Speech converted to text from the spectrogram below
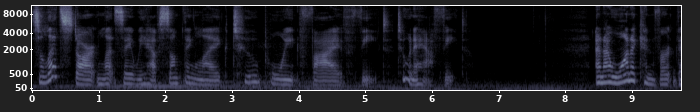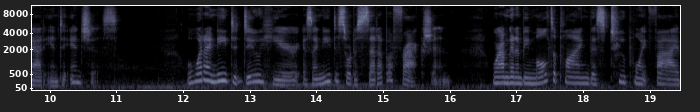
So let's start and let's say we have something like 2.5 feet, two and a half feet. And I want to convert that into inches. Well, what I need to do here is I need to sort of set up a fraction where I'm going to be multiplying this 2.5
